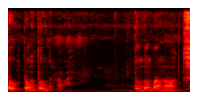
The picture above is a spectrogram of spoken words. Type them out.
3 3 3နဲ့ပေါင်း3 3ပေါင်းတော့6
